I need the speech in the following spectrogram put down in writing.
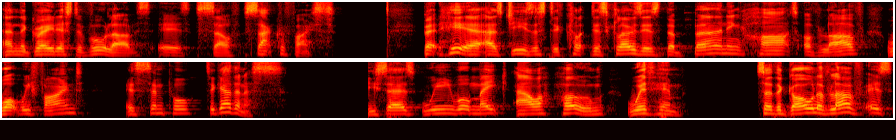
And the greatest of all loves is self sacrifice. But here, as Jesus discloses the burning heart of love, what we find is simple togetherness. He says, We will make our home with him. So the goal of love is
